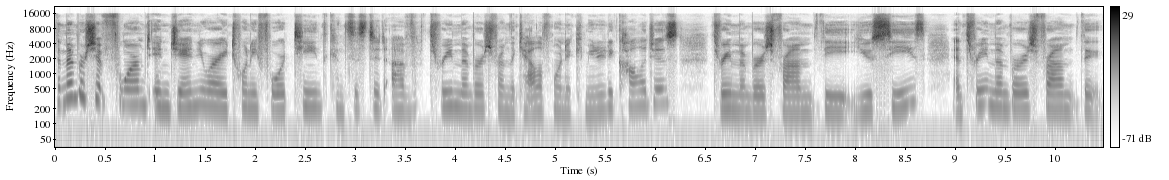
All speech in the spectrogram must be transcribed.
The membership formed in January 2014 consisted of three members from the California Community Colleges, three members from the UCs, and three members from the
